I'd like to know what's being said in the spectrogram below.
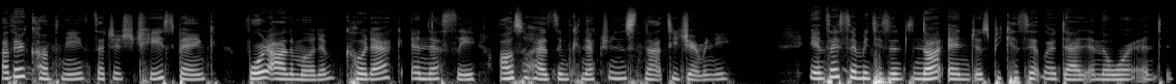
Other companies, such as Chase Bank, Ford Automotive, Kodak, and Nestle, also had some connections to Nazi Germany. Anti Semitism did not end just because Hitler died and the war ended.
